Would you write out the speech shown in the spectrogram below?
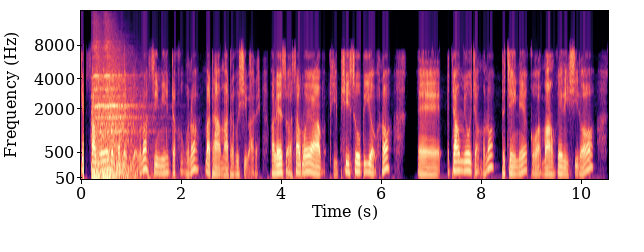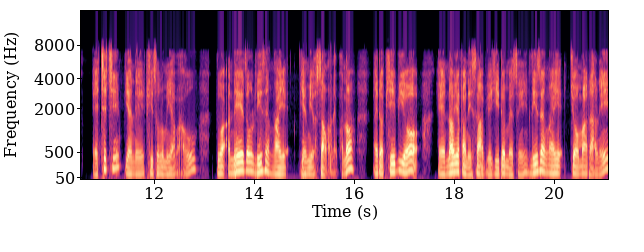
ကဲဆမ်မွေးနဲ့ပတ်သက်ပြီးတော့ဗောနော်စီမင်းတစ်ခုဗောနော်မှတ်ထားမှာတစ်ခုရှိပါတယ်။ဘာလဲဆိုတော့ဆမ်မွေးကဒီဖြည့်ဆိုးပြီးတော့ဗောနော်အဲအကြောင်းမျိုးကြောင့်ဗောနော်တစ်ချိန်နဲ့ကိုကမောင်ခဲတွေရှိတော့အဲချက်ချင်းပြန်လဲဖြည့်ဆိုးလို့မရပါဘူး။သူကအနည်းဆုံး45ရက်ပြန်ပြီးတော့စောင့်ရတယ်ဗောနော်။အဲ့တော့ဖြည့်ပြီးတော့ အဲနောက်ရက်ကနေစပြီးရေတွက်မယ်ဆိုရင်45ရက်ကြော်မှတာလင်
